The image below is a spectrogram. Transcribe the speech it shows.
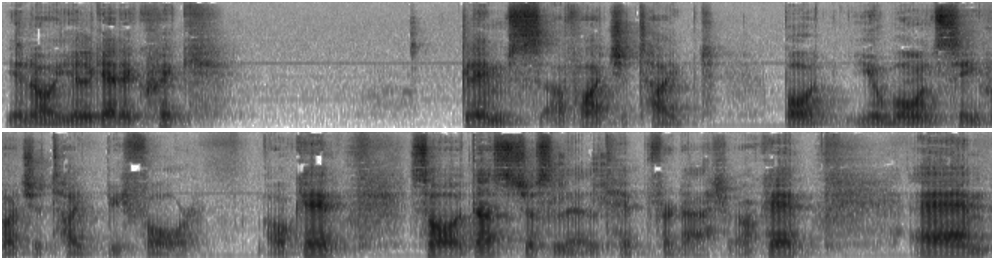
you know you'll get a quick glimpse of what you typed but you won't see what you typed before okay? So that's just a little tip for that okay? Um,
